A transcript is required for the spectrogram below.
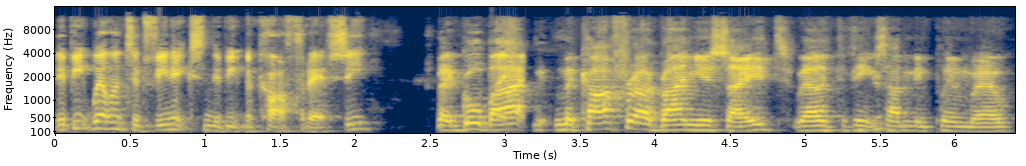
They beat Wellington Phoenix and they beat Macarthur FC. But go back, Macarthur are a brand new side. Wellington Phoenix haven't been playing well.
